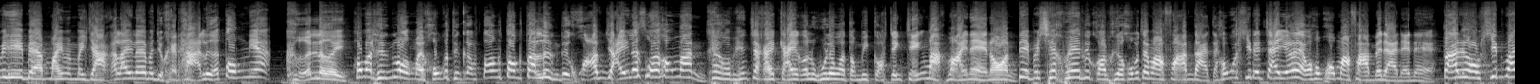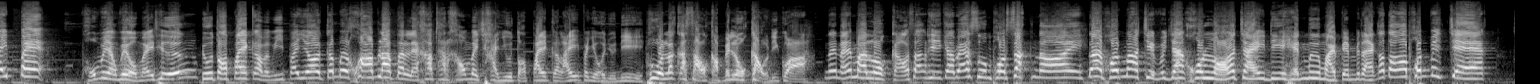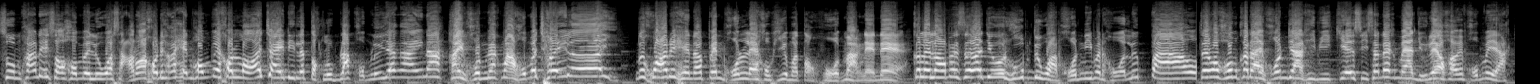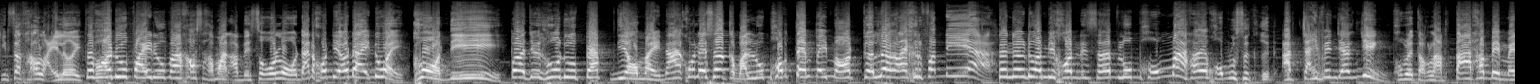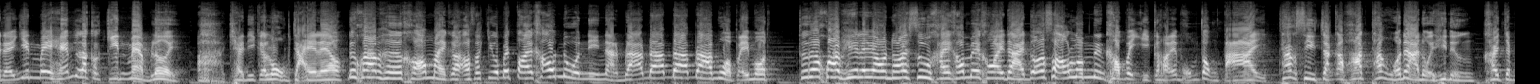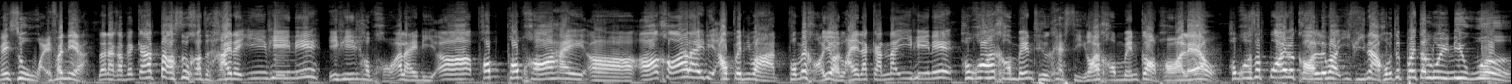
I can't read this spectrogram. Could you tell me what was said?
วิธีแบบใหม่มันไม่อยากอะไรเลยมันอยู่แค่ถาเหลือตรงเนี้ยเขินเลยพอมาถึงโลกใหม่ผมก็ถึงกับต้องต้องตะลึงด้วยความใหญ่และสวยของมัน แค่ผมเห็นจากไกลๆก็รู้แล้วว่าต้องมีเกาะเจ๋งๆมากมายแน่นอนเดี๋ยวไปเช็คเควสดูก่อนเผื่อผมจะมาฟาร์มได้แต่ผมก็คิดในใจอยอะแหละว่าผมคงมาฟาร์มไม่ได้แน่ๆตามที่ผมคิดไว้เป๊ะ ผมยังเวลไม่ถึง อยู่ต่อไปก็ไม่มีประโยชน์ก็เมื่อความรักนั่นแหละครับถ้าเขาไม่ใช่อยู่ต่อไปก็ไร้ประโยชน์อยู่ดี พูดแล้วก็เสากลับไปโลกเก่าดีกว่าไหนๆมาโลกเก่าสักทีก็แวะซูมผลสักหน่อย ได้ผลมาจิตวิญญาณคนหล่อและใจดีเห็นมือใหม่เป็นไปได้ก็ต้องเอาผลไปแจกสุมครั้งที่สองผมไม่รู้ว่าสาวน้อยคนที่เขาเห็นผมเป็นคนหล่อใจดีและตกหลุมรักผมหรือยังไงนะให้ผลแม็กมาผมมาเฉยเลย ด้วยความที่เห็นว่าเป็นผลแรกของพี่มาต้องโหดมากแน่ๆ ก็เลยลองไปเสิร์ชยูทูบดูว่าผลนี้มันโหดหรือเปล่า แต่ว่าผมก็ได้ผลยาที่มีเกียร์ซีซันแนกแมนอยู่แล้วครับผมไม่อยากกินสักเท่าไหร่เลย แต่พอดูไปดูมาเขาสามารถเอาไปโซโล่ดันคนเดียวได้ด้วย โคตรดี เปิดยูทูบดูแป๊บเดียวไม่นานคนในเซิร์ฟกับมันลุมผมเต็มไปหมดเกิดเรื่องอะไรขึ้นฟันเนี่ยแต่เนื่องด้วยมีคนในเซิร์ฟลุมผมมากทำให้ผมรู้สึกอึดอัดใจเป็นอย่างยิ่ง ผมเลยต้องหลับตาทำเป็นไม่ได้ยินไม่เห็นแล้วก็กินแม่มเลยอ่า แค่นี้ก็โล่งใจแล้ว ด้วยความเฮอของใหม่ก็เอาสกิลไปต่อยเขาหนู่นนี่นั่นบลาบลาบลาบลามั่วไปหมดถึงด้วยความที่เลเวลน้อยสู้ใครเขาไม่คอยได้โดนสองลุมหนึ่งเข้าไปอีกก็ทำให้ผมต้องตาย ทั้งสี่จักรพรรดิทั้งหัวหน้าหน่วยที่หนึ่งใครจะไปสู้ไหวฟะเนี่ย และนั่นก็เป็นการต่อสู้ครั้งสุดท้ายใน EP นี้ EP ที่ผมขออะไรดี เออผมผมขอให้เอ่ออ๋อขออะไรดีเอาเป็นหวาด ผมไม่ขอหยอดไลค์ละกันนะ EP นี้ ผมขอให้คอมเมนต์ถือแค่ 400 คอมเมนต์ก็พอแล้ว ผมขอสปอยไปก่อนเลยว่า EP หน้าผมจะไปตะลุยนิวเวอร์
